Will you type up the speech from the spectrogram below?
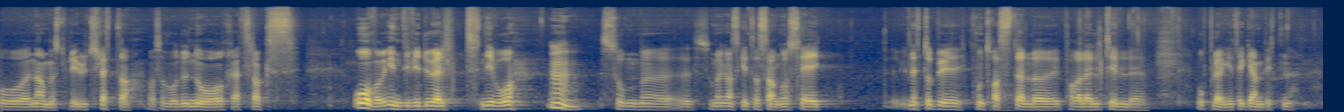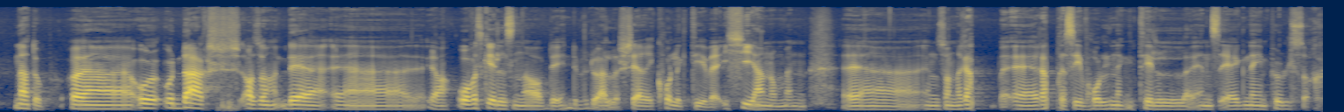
og nærmest blir utsletta. Altså hvor du når et slags overindividuelt nivå mm. som, uh, som, er ganske interessant å se nettopp i kontrast eller i parallell til uh, opplegget til gambitene. Nettopp. Uh, og, og, der Altså, det uh, Ja, overskridelsen av det individuelle skjer i kollektivet, ikke gjennom en, uh, en sånn rep, repressiv holdning til ens egne impulser.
